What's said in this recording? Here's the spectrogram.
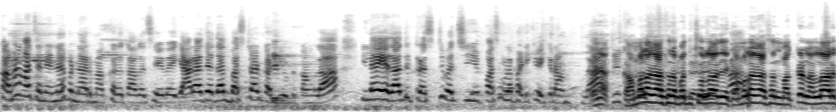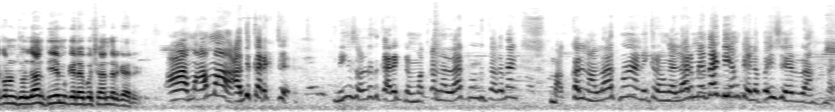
கமல்ஹாசன் என்ன பண்ணார் மக்களுக்காக சேவை? யாராவது ஏதாவது பஸ் ஸ்டாண்ட் கட்டி விட்டுருக்காங்களா? இல்ல ஏதாவது ட்ரஸ்ட் வச்சு பசங்களை படிக்க வைக்கிறாங்களா? கமலஹாசனை பற்றி சொல்லாதீங்க. கமலஹாசன் மக்கள் நல்லா இருக்கணும்னு சொல்லி தான் திமுக போய் சேர்ந்திருக்காரு. ஆமா ஆமா அது கரெக்ட் நீங்க சொல்றது கரெக்ட் மக்கள் நல்லா இருக்கணுன்றதுக்காக தான் மக்கள் நல்லா இருக்கணும்னு நினைக்கிறவங்க எல்லாருமே தான் டிஎம்கேல போய் சேர்றாங்க.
